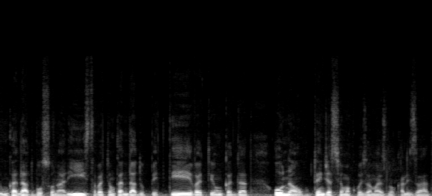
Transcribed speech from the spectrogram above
um candidato bolsonarista, vai ter um candidato PT, vai ter um candidato. Ou não? Tende a ser uma coisa mais localizada?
